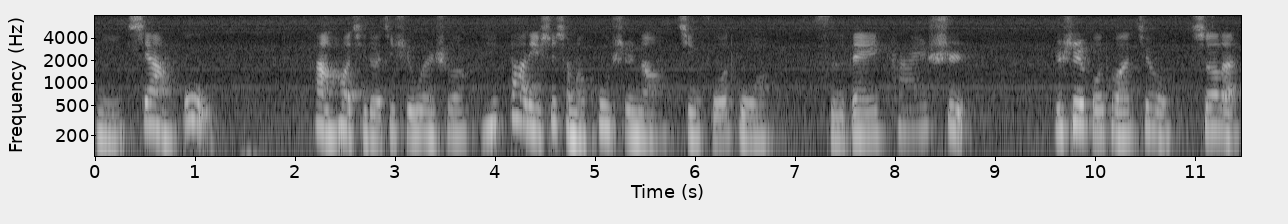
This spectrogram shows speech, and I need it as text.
迷向悟。他很好奇的继续问说：“诶，到底是什么故事呢？请佛陀慈悲开示。”于是佛陀就说了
